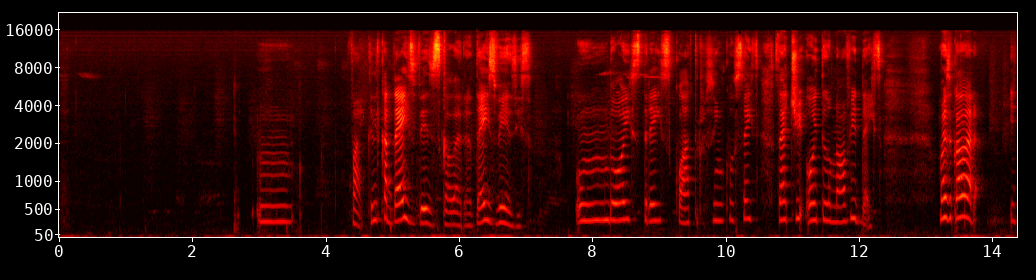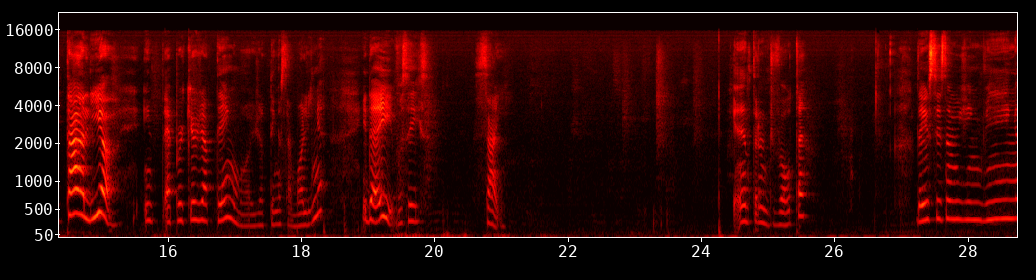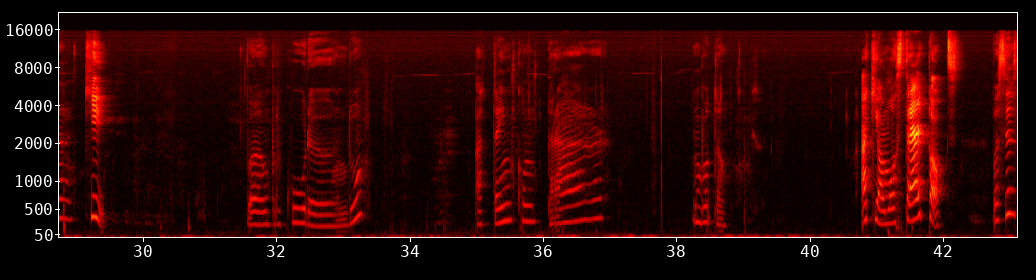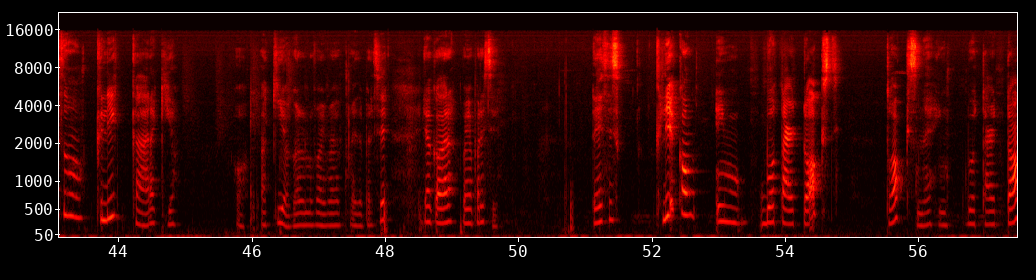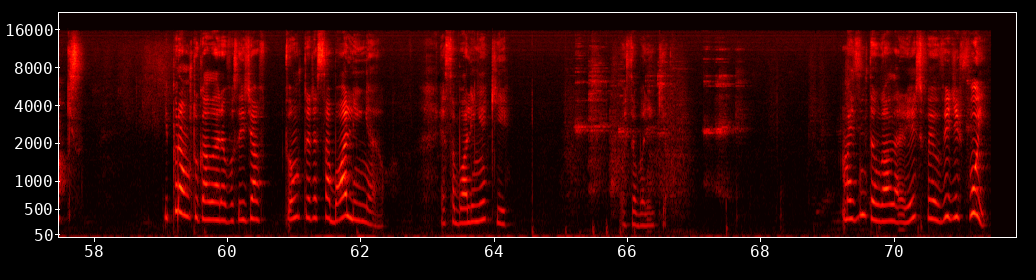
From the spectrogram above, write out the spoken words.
Hum, vai, clica 10 vezes, galera. 10 vezes. 1, 2, 3, 4, 5, 6, 7, 8, 9, 10. Mas, galera, e tá ali, ó. É porque eu já tenho, ó, eu já tenho essa bolinha. E daí vocês saem. Entram de volta. Daí vocês vão vir aqui. Vão procurando até encontrar um botão. Aqui, ó, mostrar toques. Vocês vão clicar aqui, ó. ó aqui, agora não vai mais aparecer. E agora vai aparecer. Daí vocês clicam em botar toques. Toques, né? Em botar toques. E pronto, galera. Vocês já vão ter essa bolinha. Ó. Essa bolinha aqui. Essa bolinha aqui, ó. Mas então, galera, esse foi o vídeo e fui!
